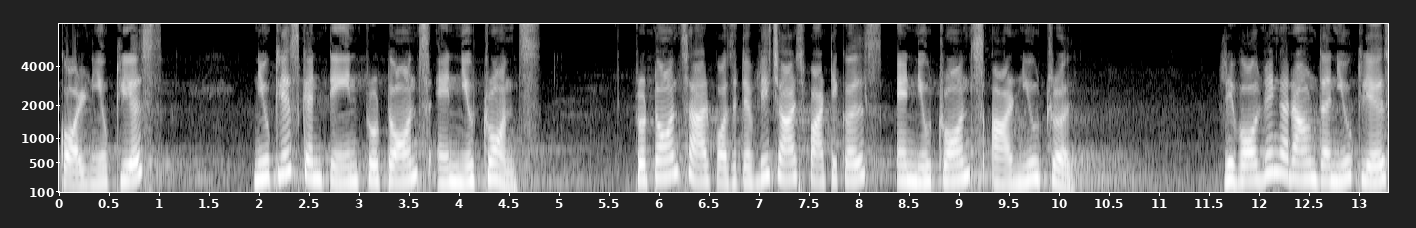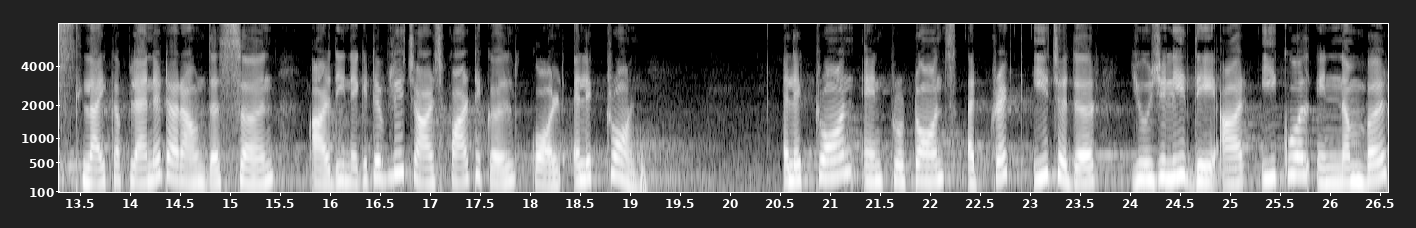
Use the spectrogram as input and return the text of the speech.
called nucleus. Nucleus contain protons and neutrons. Protons are positively charged particles and neutrons are neutral. Revolving around the nucleus like a planet around the sun are the negatively charged particle called electron. Electron and protons attract each other. Usually they are equal in number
